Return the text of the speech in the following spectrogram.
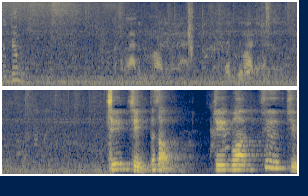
ตึมตึมของร้านก็ดูลอยเดี๋ยวนะผมดูลอยเดี๋ยวชื่อชื่อทดสอบชื่อกว่าชื่อชื่อ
